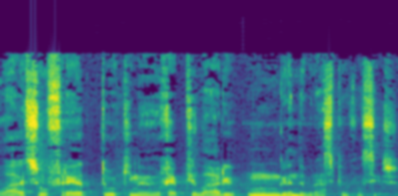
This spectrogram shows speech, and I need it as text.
Olá, sou o Fred, estou aqui no Reptilário. Um grande abraço para vocês.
